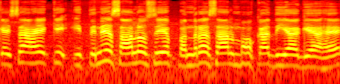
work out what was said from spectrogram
कैसा है कि इतने सालों से पंद्रह साल मौका दिया गया है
